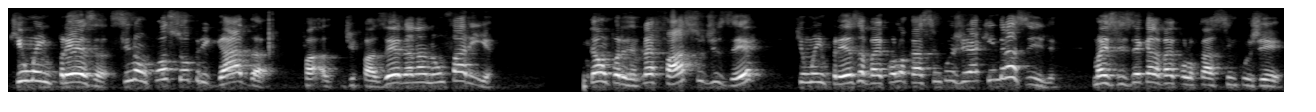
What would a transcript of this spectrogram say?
que uma empresa, se não fosse obrigada de fazer, ela não faria. Então, por exemplo, é fácil dizer que uma empresa vai colocar 5G aqui em Brasília, mas dizer que ela vai colocar 5G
